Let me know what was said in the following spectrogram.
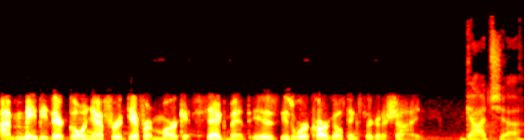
uh, maybe they're going after a different market segment is is where Cargill thinks they're going to shine. Gotcha.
